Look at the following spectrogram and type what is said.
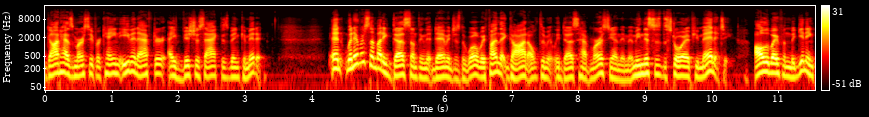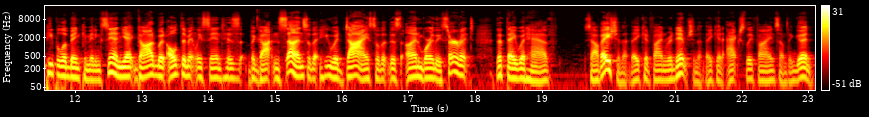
God has mercy for Cain even after a vicious act has been committed. And whenever somebody does something that damages the world, we find that God ultimately does have mercy on them. I mean, this is the story of humanity. All the way from the beginning, people have been committing sin, yet God would ultimately send his begotten son so that he would die so that this unworthy servant that they would have salvation, that they could find redemption, that they could actually find something good.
